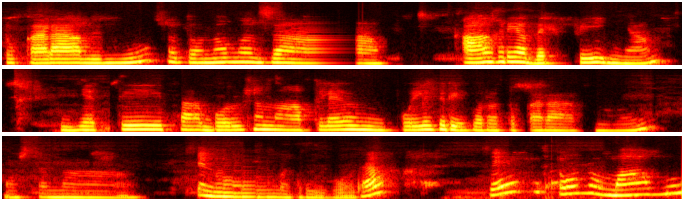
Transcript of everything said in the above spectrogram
το καράβι μου θα το ονόμαζα Άγρια Δελφίνια, γιατί θα μπορούσα να πλέον πολύ γρήγορα το καράβι μου, ώστε να κινούμε γρήγορα. Και το όνομά μου,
